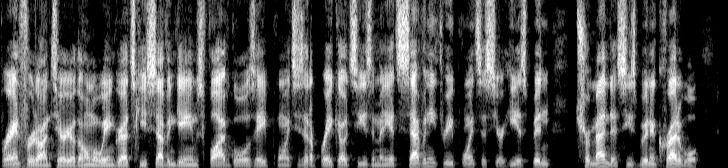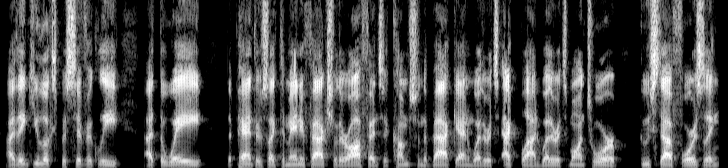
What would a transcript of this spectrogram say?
Brantford, Ontario, the home of Wayne Gretzky. Seven games, five goals, eight points. He's had a breakout season, man. He had 73 points this year. He has been tremendous. He's been incredible. I think you look specifically at the way the Panthers like to manufacture their offense. It comes from the back end, whether it's Ekblad, whether it's Montour, Gustav Forsling.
